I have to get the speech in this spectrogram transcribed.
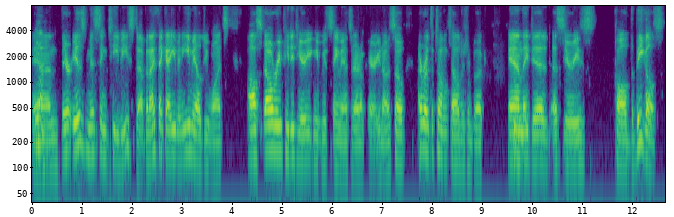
Yeah. and there is missing TV stuff. And I think I even emailed you once. I'll I'll repeat it here. You can give me the same answer. I don't care. You know. So I wrote the total television book, and Mhm. they did a series called The Beagles.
